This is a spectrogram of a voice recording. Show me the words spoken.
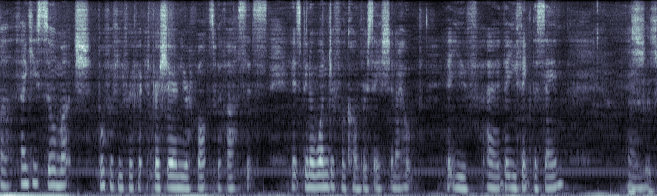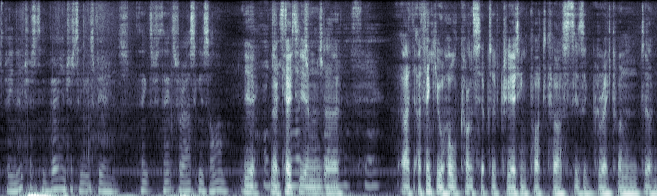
Well, thank you so much, both of you, for, for sharing your thoughts with us. It's it's been a wonderful conversation. I hope that you've uh, that you think the same. It's, Um, it's been interesting, very interesting experience. Thanks, thanks for asking us along. Yeah, thank no, you so Katie, much and for uh, us. Yeah. I, I think your whole concept of creating podcasts is a great one, and um,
